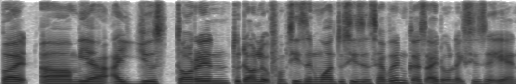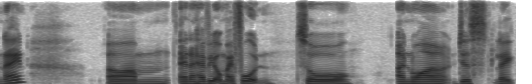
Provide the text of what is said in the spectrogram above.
But um, yeah, I use torrent to download from season one to season seven because I don't like season eight and nine. Um, and I have it on my phone, so Anwar just like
